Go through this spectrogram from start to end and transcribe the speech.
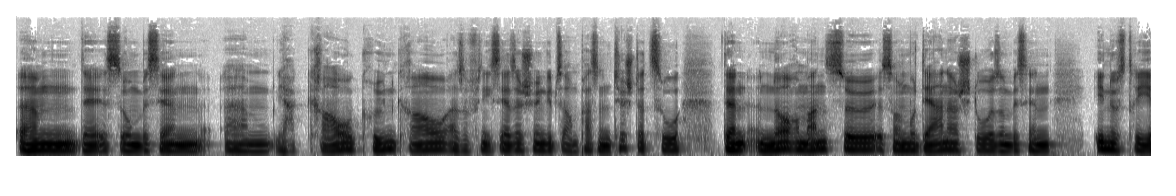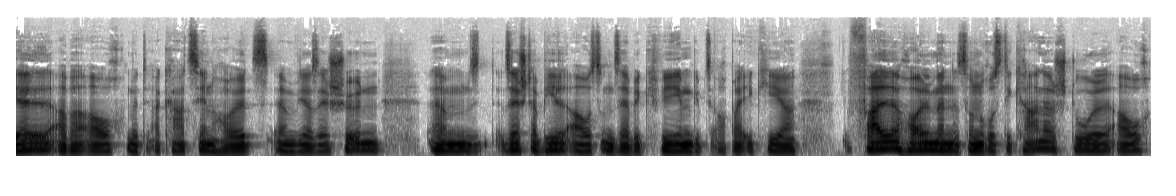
Ähm, der ist so ein bisschen ähm, ja, grau, grün-grau, also finde ich sehr, sehr schön. Gibt es auch einen passenden Tisch dazu. Dann Normansö ist so ein moderner Stuhl, so ein bisschen industriell, aber auch mit Akazienholz ähm, wieder sehr schön, ähm, sehr stabil aus und sehr bequem. Gibt es auch bei Ikea. Fallholmen ist so ein rustikaler Stuhl, auch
